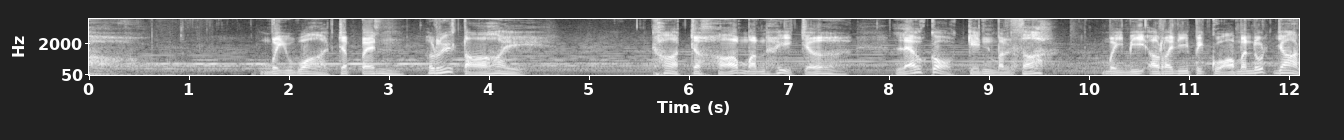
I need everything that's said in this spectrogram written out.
ว ไม่ว่าจะเป็น หรือตาย ข้าจะหามันให้เจอ แล้วก็กินมันซะ ไม่มีอะไรดีไปกว่ามนุษย์ย่าง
